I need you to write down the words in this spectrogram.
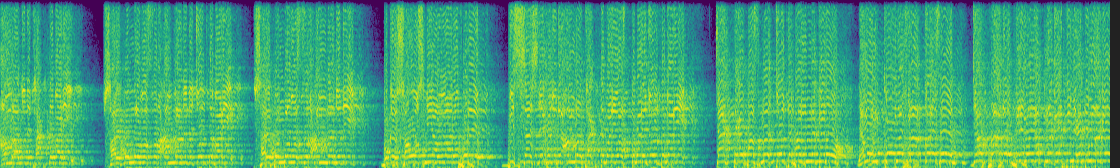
আমরা যদি থাকতে পারি, সাড়ে পনেরো বছর আমরা যদি চলতে পারি, সাড়ে পনেরো বছর আমরা যদি বুকের সাহস নিয়ে আল্লাহর উপরে বিশ্বাস রেখে যদি আমরা থাকতে পারি পারি চলতে পারি, চার থেকে পাঁচ মাস চলতে পারেন না কেন, এমন কোন অপরাধ করেছেন যে অপরাধের বিনিময়ে আপনাকে এতিম এতিম লাগে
